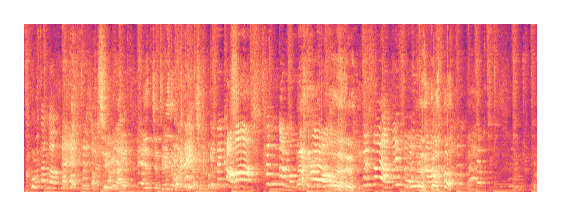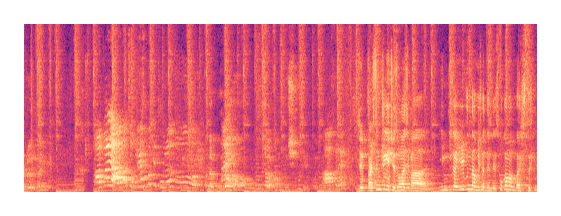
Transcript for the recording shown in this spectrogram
고무장갑 아 지금 이게 제 트레이드 마크해가지고. 근데 가마 착용감이 너무 들어요. 뱃살에 앉아있어요 진짜. 좀 별로였나 이거? 아 빨리 안아서 우리 한 바퀴 돌아줘. 아, 나 치고도 있고. 아 그래? 제 말씀 중에 죄송하지만 임기가 1분 남으셨는데 소감 한 말씀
